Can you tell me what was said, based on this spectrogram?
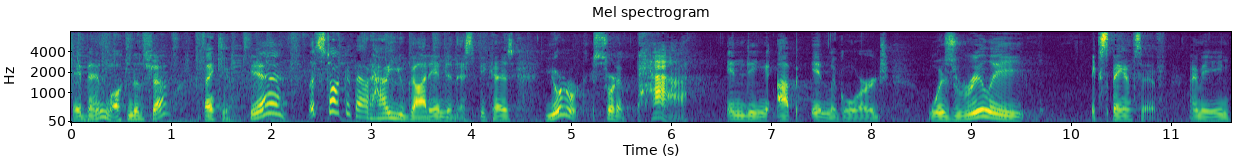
Hey, Ben, welcome to the show. Thank you. Yeah, let's talk about how you got into this because your sort of path ending up in the gorge was really expansive. I mean,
